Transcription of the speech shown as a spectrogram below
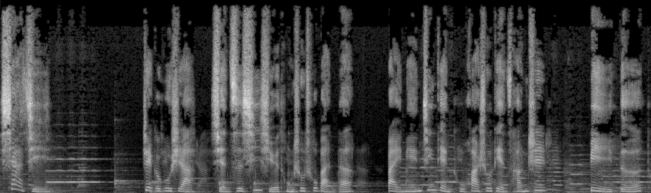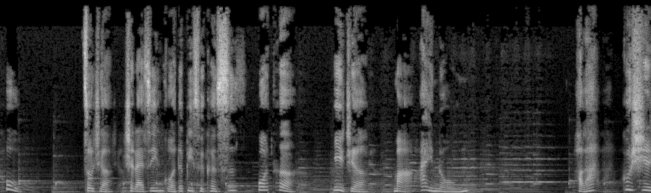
下集。这个故事啊，选自新学童书出版的《百年经典图画书典藏之彼得兔》。作者是来自英国的毕翠克斯·波特，译者马爱农。好啦，故事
